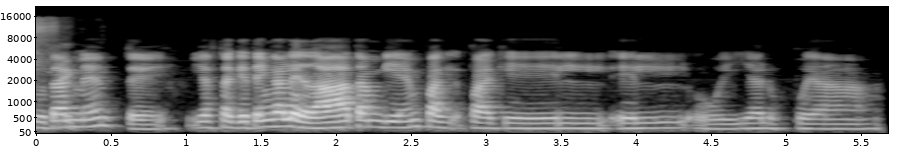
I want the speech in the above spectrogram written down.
Totalmente. Y hasta que tenga la edad también para que él, él o ella los pueda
